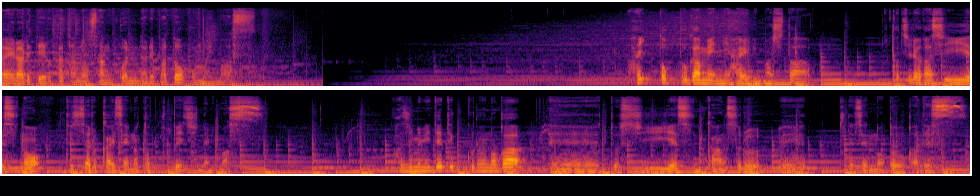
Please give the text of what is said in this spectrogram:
えられている方の参考になればと思います。はいトップ画面に入りました。こちらが CES のデジタル開催のトップページになります。初めに出てくるのが、えーと、CS に関する、えー、プレゼンの動画です。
